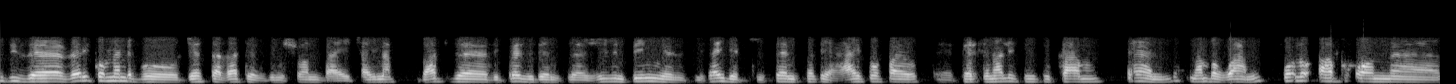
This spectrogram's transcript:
it is a very commendable gesture that has been shown by China But uh, the president uh, Xi Jinping has decided to send such a high-profile uh, personality to come and, number one, follow up on uh,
